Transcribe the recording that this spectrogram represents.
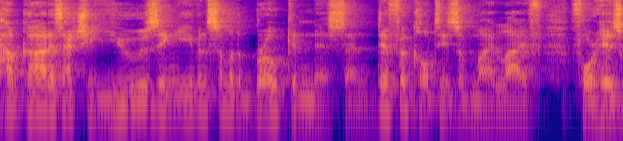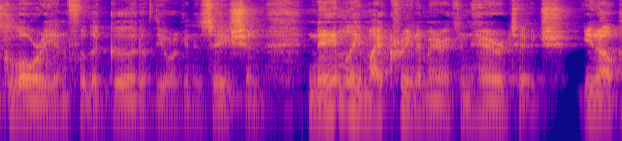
how God is actually using even some of the brokenness and difficulties of my life for His glory and for the good of the organization, namely my Korean American heritage. You know,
